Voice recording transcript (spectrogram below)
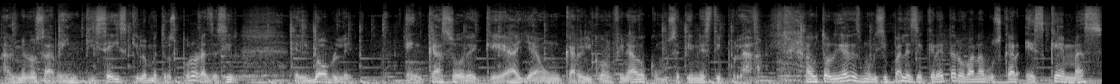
al menos a 26 kilómetros por hora, es decir, el doble en caso de que haya un carril confinado como se tiene estipulado. Autoridades municipales de Querétaro van a buscar esquemas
